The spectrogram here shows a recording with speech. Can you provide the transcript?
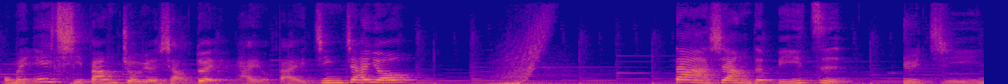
我们一起帮救援小队还有白鲸加油！大象的鼻子聚集，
